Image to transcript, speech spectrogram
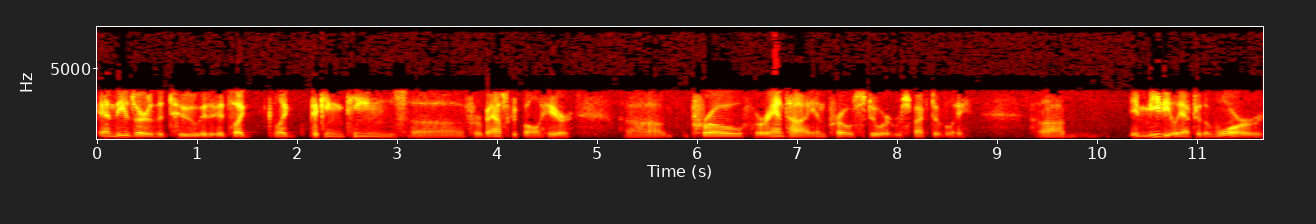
And these are the two. It, it's like like picking teams uh, for basketball here, uh, pro or anti and pro Stuart, respectively. Uh, immediately after the war,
